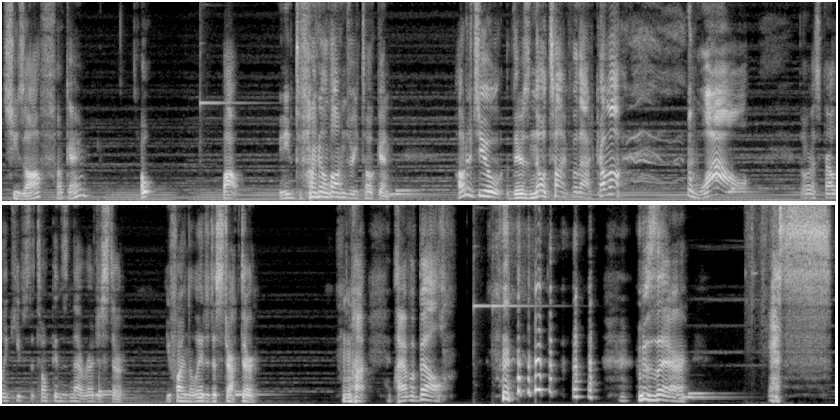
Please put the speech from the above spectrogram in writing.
She's off, okay. Wow. You need to find a laundry token. How did you... There's no time for that, come on! wow! Doris probably keeps the tokens in that register. You find a way to distract her. I have a bell. Who's there? Yes!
